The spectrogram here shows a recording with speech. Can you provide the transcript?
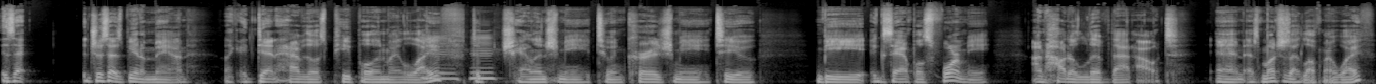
is that just as being a man, like I didn't have those people in my life to challenge me, to encourage me, to be examples for me on how to live that out. And as much as I love my wife,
